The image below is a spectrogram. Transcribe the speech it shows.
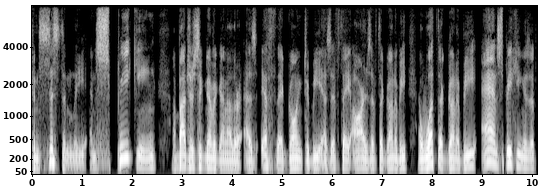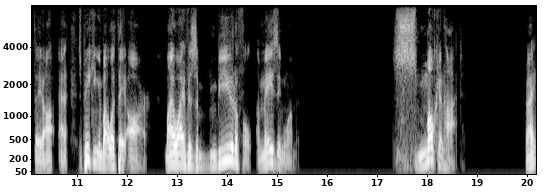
consistently and speaking about your significant other as if they're going to be, as if they are, as if they're going to be, and what they're going to be, and speaking as if they are, uh, speaking about what they are. My wife is a beautiful, amazing woman, smoking hot, right?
